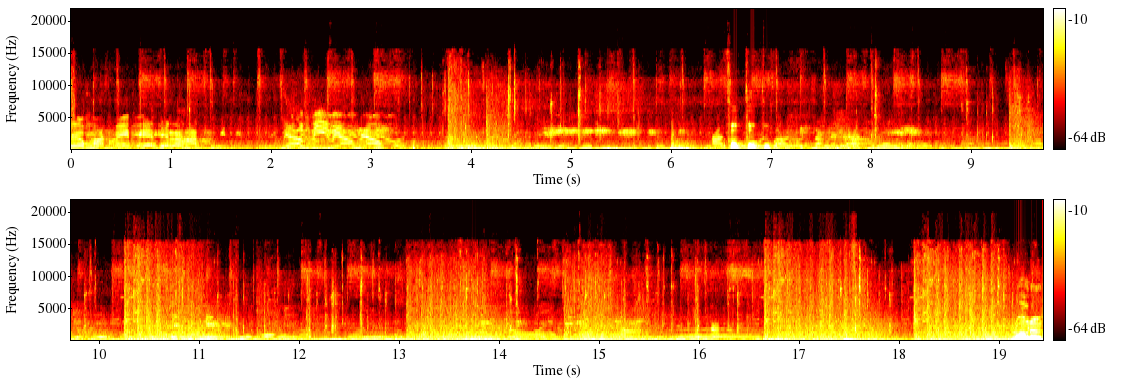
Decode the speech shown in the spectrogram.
เดิมพันไม่แพ้เสียรหัสไม่เอาพี่ไม่เอาไม่เอาพบพบพบ ล่วงหนึ่ง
